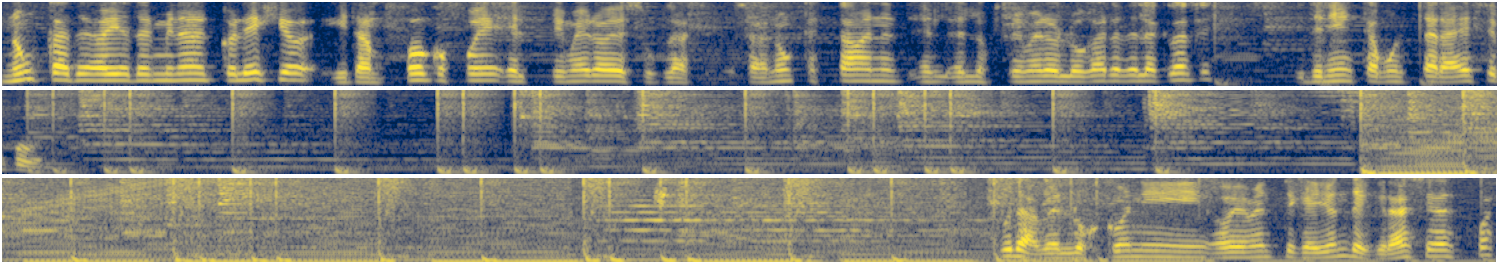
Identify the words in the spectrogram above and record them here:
nunca había terminado el colegio y tampoco fue el primero de su clase. O sea, nunca estaban en, en- en los primeros lugares de la clase y tenían que apuntar a ese público. Puta, Berlusconi obviamente cayó en desgracia después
